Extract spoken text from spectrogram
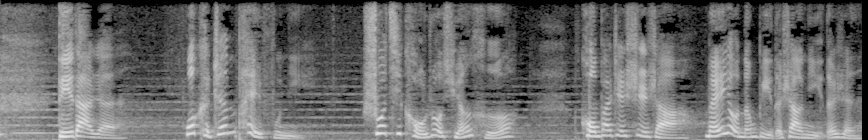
狄大人，我可真佩服你，说起口若悬河，恐怕这世上没有能比得上你的人。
